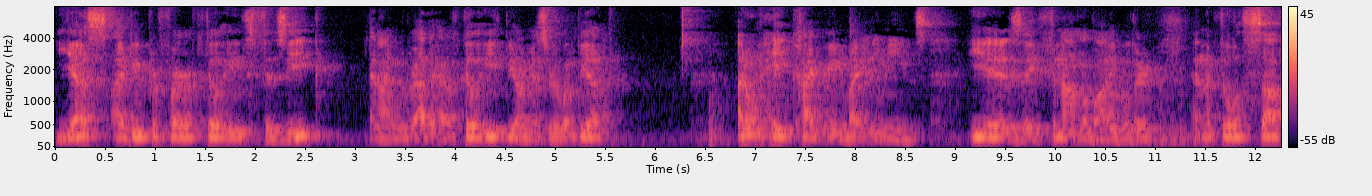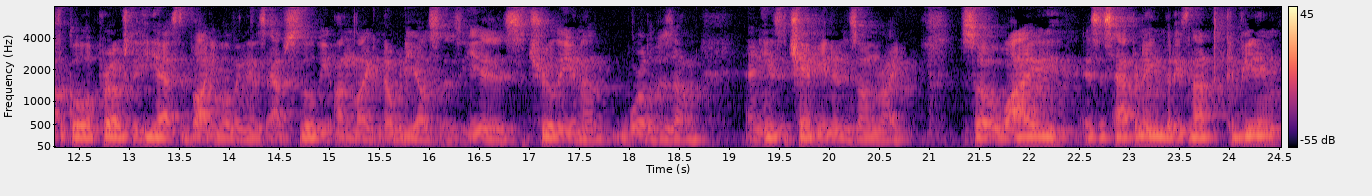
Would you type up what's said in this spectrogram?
Yes, I do prefer Phil Heath's physique, and I would rather have Phil Heath be our Mr. Olympia. I don't hate Kai Greene by any means. He is a phenomenal bodybuilder, and the philosophical approach that he has to bodybuilding is absolutely unlike nobody else's. He is truly in a world of his own, and he's a champion in his own right. So, why is this happening that he's not competing?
